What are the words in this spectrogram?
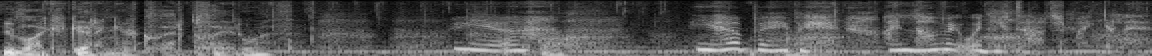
You like getting your clit played with? Yeah. Oh. Yeah, baby. I love it when you touch my clit.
